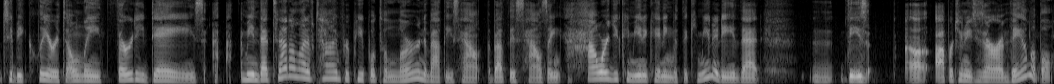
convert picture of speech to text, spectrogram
to be clear, it's only 30 days. I mean, that's not a lot of time for people to learn about these how, about this housing. How are you communicating with the community that these uh, opportunities are available?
